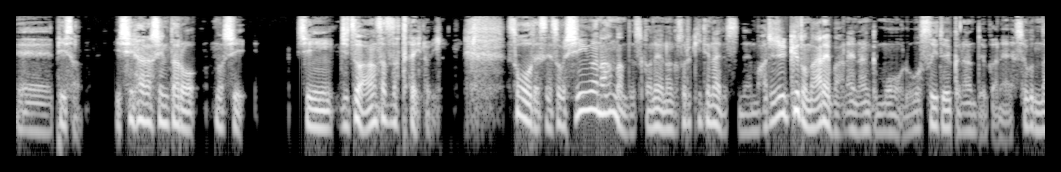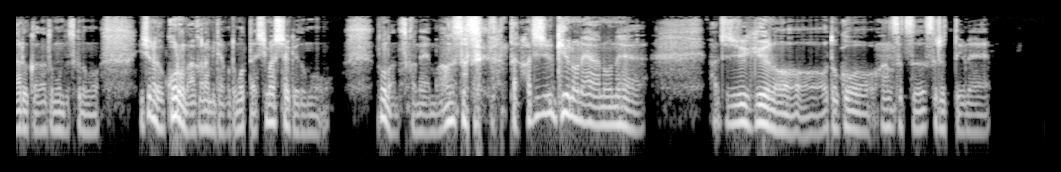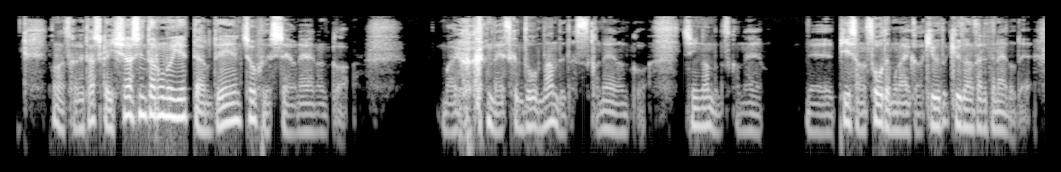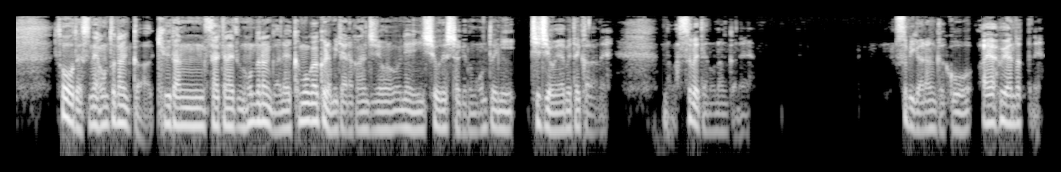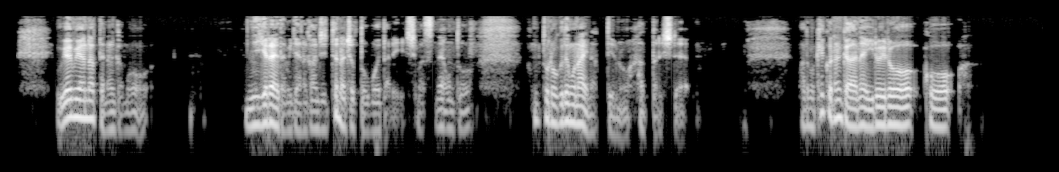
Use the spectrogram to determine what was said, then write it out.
えー、P さん。石原慎太郎の死。死因、実は暗殺だったらいいのに。そうですね。その死因は何なんですかねなんかそれ聞いてないですね。まあ、89度になればね、なんかもう老衰というかなんというかね、そういうことになるかなと思うんですけども、一応なんかコロナかなみたいなこと思ったりしましたけども、どうなんですかね。まあ、暗殺 だったら89のね、あのね、89の男を暗殺するっていうね、どうなんですかね。確か石原慎太郎の家ってあの田園調布でしたよね。なんか、まあよくわかんないですけど、どう、なんでですかね。なんか、死因なんですかね。えー、P さんそうでもないか、休断されてないので。そうですね。ほんとなんか、休断されてないと、ほんとなんかね、雲隠れみたいな感じのね、印象でしたけども、本当に知事を辞めてからね、なんかすべてのなんかね、罪がなんかこう、あやふやになってね、うやむやになってなんかもう、逃げられたみたいな感じっていうのはちょっと覚えたりしますね。本当本当ろくでもないなっていうのがあったりして。まあでも結構なんかね、いろいろ、こう、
